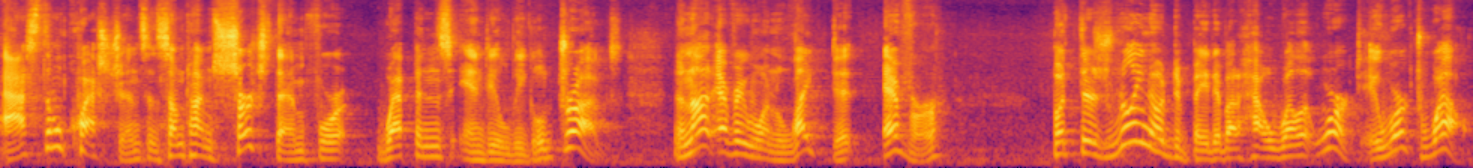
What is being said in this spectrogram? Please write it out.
asked them questions, and sometimes searched them for weapons and illegal drugs. Now, not everyone liked it, ever, but there's really no debate about how well it worked. It worked well.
